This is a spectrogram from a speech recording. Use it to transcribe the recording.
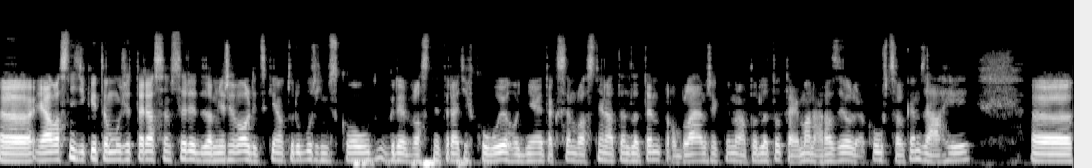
E, já vlastně díky tomu, že teda jsem se zaměřoval vždycky na tu dobu římskou, kde vlastně teda těch kovů je hodně, tak jsem vlastně na tenhle ten problém, řekněme na tohleto téma narazil jako už celkem záhy. E,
